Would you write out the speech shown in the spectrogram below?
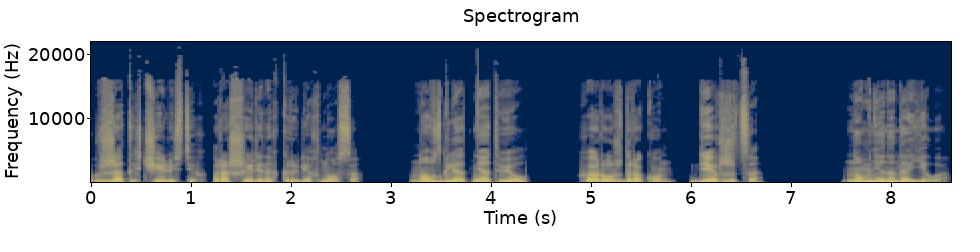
в сжатых челюстях, расширенных крыльях носа. Но взгляд не отвел. Хорош дракон, держится. Но мне надоело.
